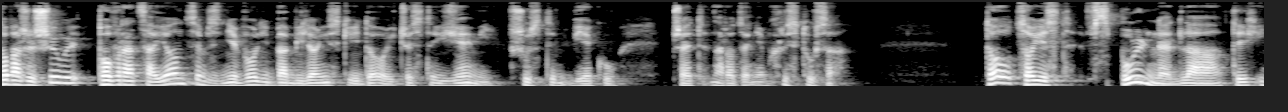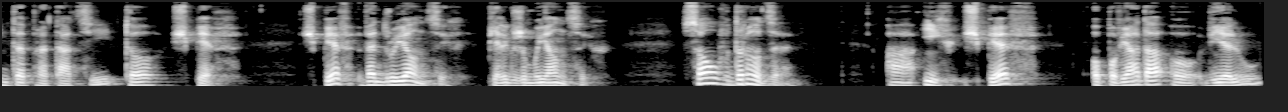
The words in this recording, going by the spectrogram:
towarzyszyły powracającym z niewoli babilońskiej do ojczystej ziemi w VI wieku przed narodzeniem Chrystusa. To, co jest wspólne dla tych interpretacji, to śpiew. Śpiew wędrujących, pielgrzymujących. Są w drodze, a ich śpiew opowiada o wielu,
